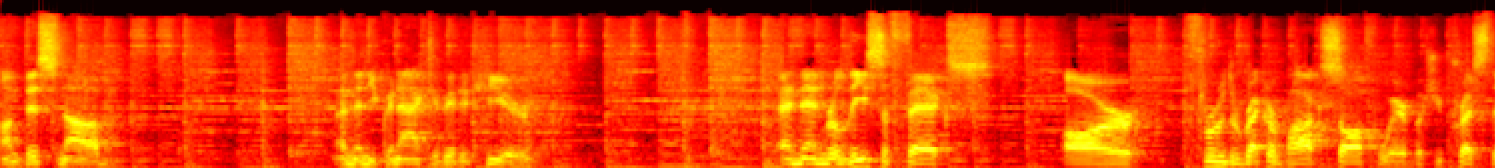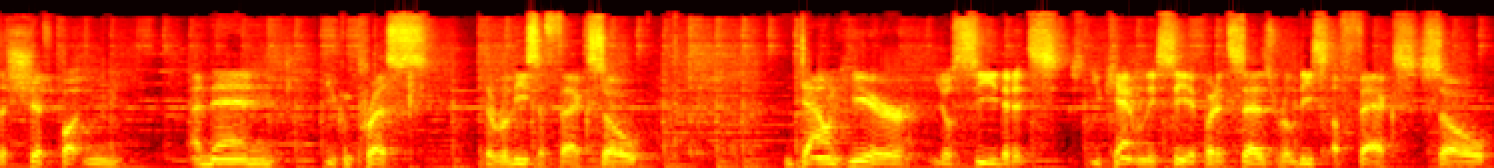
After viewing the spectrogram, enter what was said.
on this knob and then you can activate it here. And then release effects are through the Rekordbox software, but you press the shift button and then you can press the release effect. So down here, you'll see that it's, you can't really see it, but it says release effects. So,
